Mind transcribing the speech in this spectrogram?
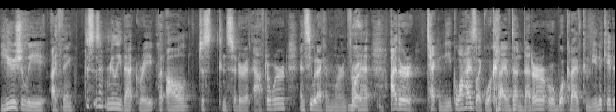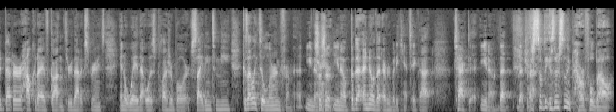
Usually, I think this isn't really that great, but I'll just consider it afterward and see what I can learn from Right. it either technique wise, like what could I have done better or what could I have communicated better? How could I have gotten through that experience in a way that was pleasurable or exciting to me? Because I like to learn from it, you know, Sure, sure. you know, but I know that everybody can't take that tactic, you know, that, that track. There's something, isn't there something powerful about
